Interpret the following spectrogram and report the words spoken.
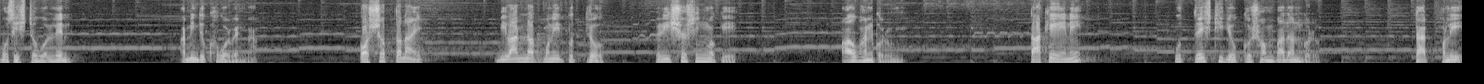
বশিষ্ঠ বললেন, আপনি দুঃখ করবেন না। কশ্যপতনায় বিমাননাথ মণির পুত্র ঋষ্যসিংহকে আহ্বান করুন। তাকে এনে পুত্রেষ্ঠি যজ্ঞ সম্পাদন করুন। তার ফলে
